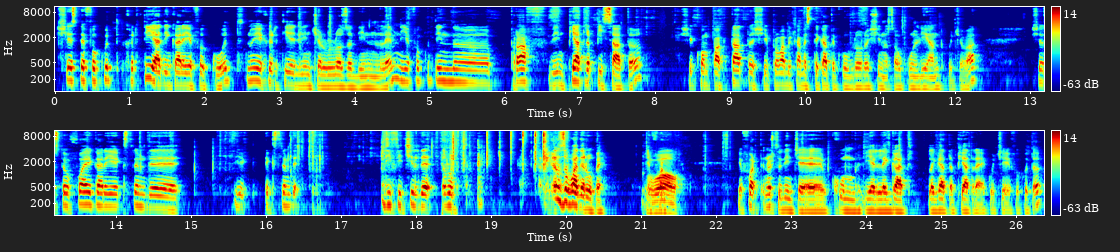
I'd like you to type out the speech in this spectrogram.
și este făcut, hârtia din care e făcut, nu e hârtie din celuloză din lemn, e făcut din uh, praf, din piatră pisată și compactată și probabil că amestecată cu vreo rășină sau cu un liant cu ceva. Și este o foaie care e extrem de e extrem de dificil de rupt. Adică nu se poate rupe. E Wow. E foarte, nu știu din ce, cum e legat, legată piatra aia cu ce e făcută.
